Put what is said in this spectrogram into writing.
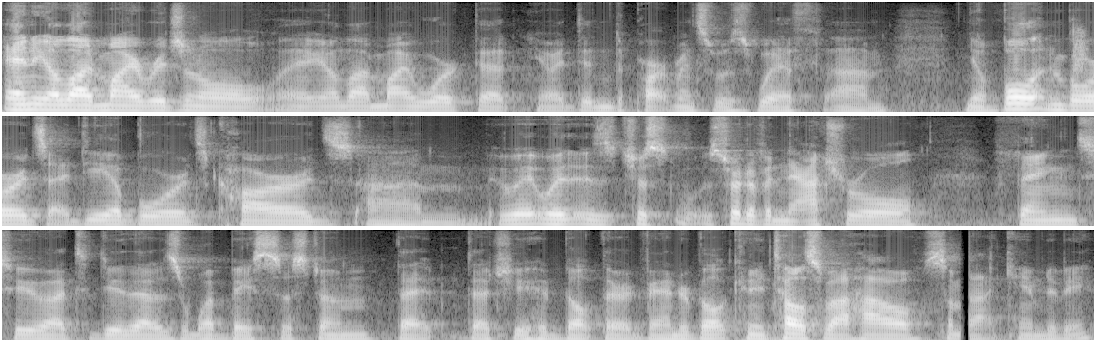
and you know, a lot of my original you know, a lot of my work that you know, i did in departments was with um, you know bulletin boards, idea boards, cards. Um, it, it was just sort of a natural thing to uh, to do that as a web based system that that you had built there at Vanderbilt. Can you tell us about how some of that came to be?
